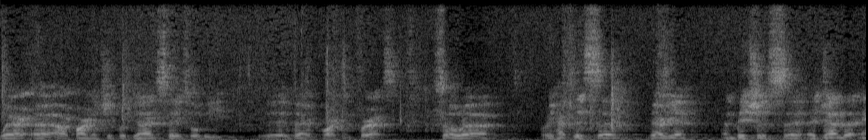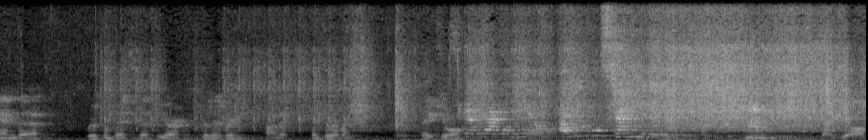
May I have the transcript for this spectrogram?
where uh, our partnership with the United States will be uh, very important for us. So uh, we have this uh, very ambitious agenda, and we're convinced that we are delivering on it. Thank you very much. Thank you all. Secretary Pompeo, are you concerned? Thank you all.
